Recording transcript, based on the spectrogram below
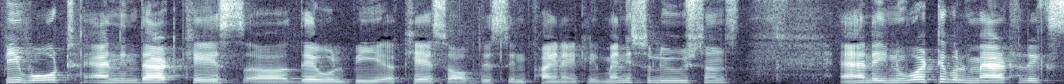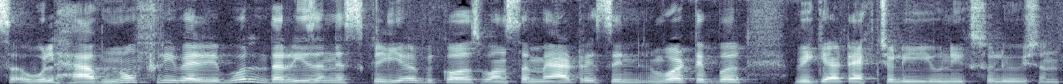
pivot and in that case uh, there will be a case of this infinitely many solutions and invertible matrix will have no free variable. The reason is clear because once the matrix is invertible, we get actually unique solution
